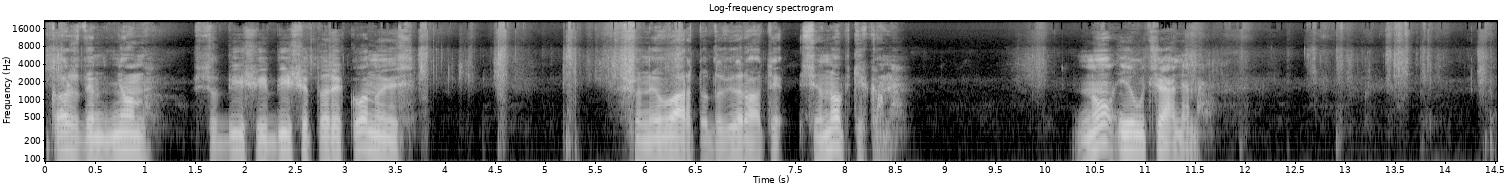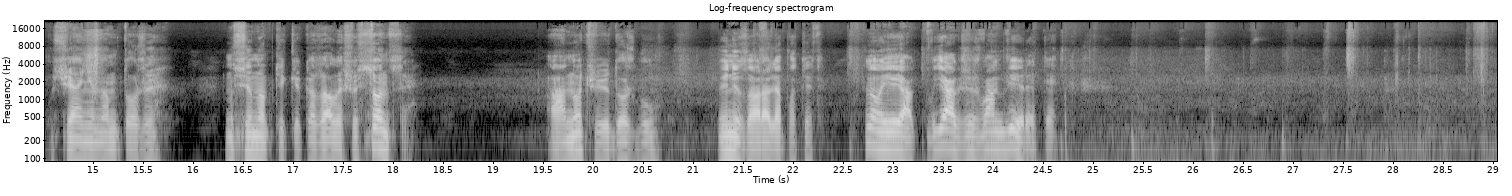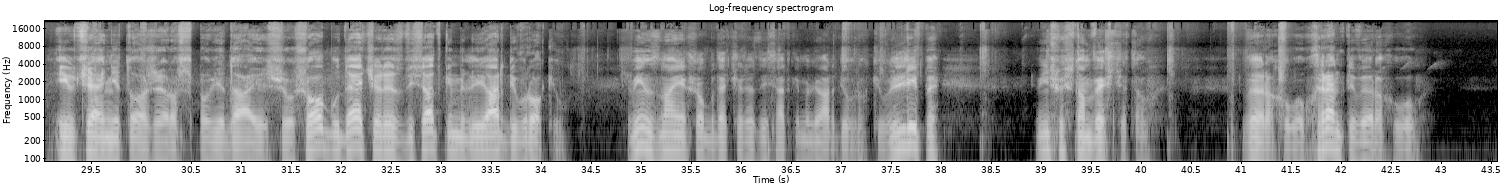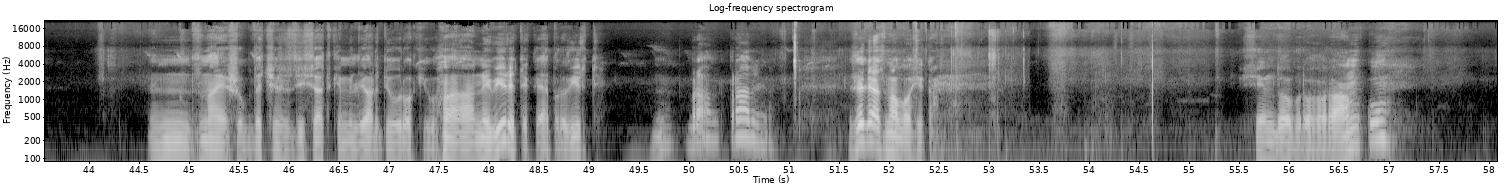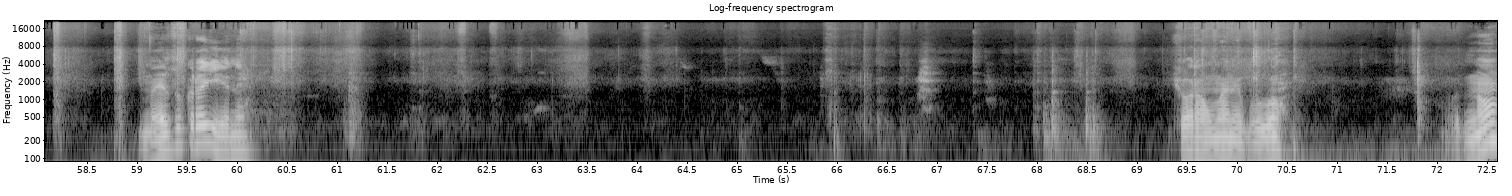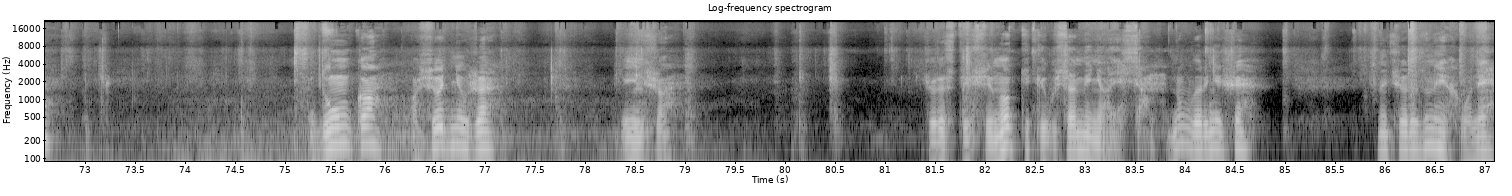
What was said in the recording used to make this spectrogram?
Кожним днем все більше і більше переконуюсь, що не варто довіряти синоптикам. Ну і ученим. Учені нам теж, ну синоптики казали, що сонце, а ночою дощ був. Він і зараз ляпотить. Ну і як, як же ж вам вірити? І вчені теж розповідають, що що буде через десятки мільярдів років. Він знає, що буде через десятки мільярдів років. Ліпе, він щось там вищитав, вирахував, хрен ти вирахував. Знає, що буде через десятки мільярдів років. А не вірите, каже, провірте. Ну, прав- Правильно. Железна логіка. Всім доброго ранку. Ми з України. Вчора у мене було одно думка, а сьогодні вже інша. Через тих синоптиків все міняється. Ну, верніше, не через них вони.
